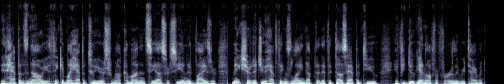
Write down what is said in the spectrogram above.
it happens now or you think it might happen two years from now, come on and see us or see an advisor. Make sure that you have things lined up. That if it does happen to you, if you do get an offer for early retirement,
